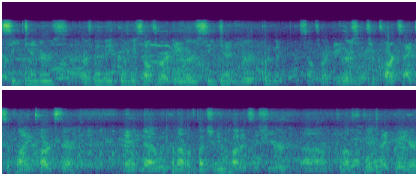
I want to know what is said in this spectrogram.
seed tenders, earth moving equipment we sell through our dealers, seed tender equipment we sell through our dealers and through Clark's Ag Supply and Clark's there. And uh, we've come out with a bunch of new products this year. Uh, come up with a pull type grader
